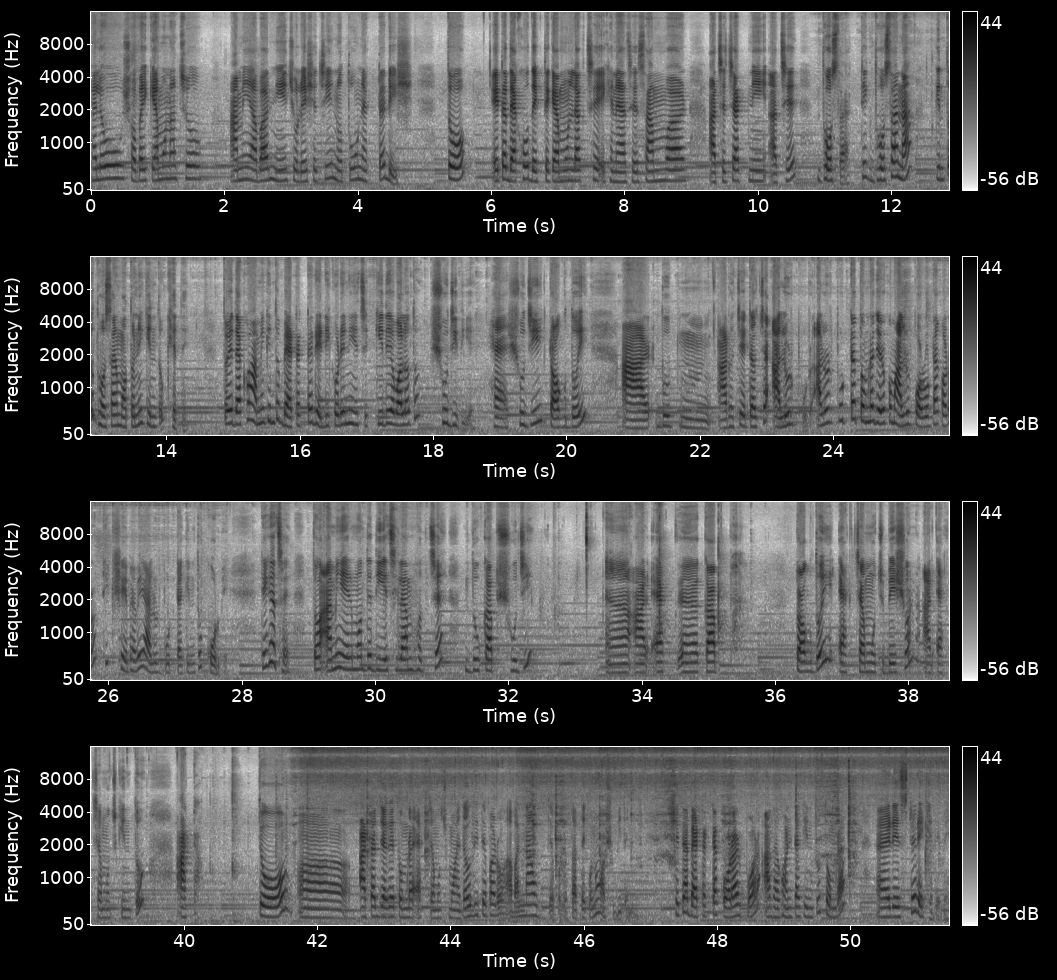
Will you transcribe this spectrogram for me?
Hello সবাই কেমন আছো? আমি আবার নিয়ে চলে এসেছি নতুন একটা ডিশ তো এটা দেখো দেখতে কেমন লাগছে? এখানে আছে সাম্বার আছে চাটনি আছে ধোসা। ঠিক ধোসা না কিন্তু ধোসার মতনই কিন্তু খেতে। তো এই দেখো আমি কিন্তু ব্যাটারটা রেডি করে নিয়েছি। কী দিয়ে বলো তো? সুজি দিয়ে। হ্যাঁ সুজি টক দই আর উম, আর হচ্ছে এটা হচ্ছে আলুর পুর। আলুর পুরটা তোমরা যেরকম আলুর পরোটা করো ঠিক সেভাবেই আলুর পুরটা কিন্তু করবে। ঠিক আছে? তো আমি এর মধ্যে দিয়েছিলাম হচ্ছে দু কাপ সুজি আর এক কাপ টক দই, এক চামচ বেসন আর এক চামচ কিন্তু আটা। তো আটার জায়গায় তোমরা এক চামচ ময়দাও দিতে পারো, আবার নাও দিতে পারো, তাতে কোনো অসুবিধা নেই। সেটা ব্যাটারটা করার পর আধা ঘণ্টা কিন্তু তোমরা রেস্টে রেখে দেবে।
